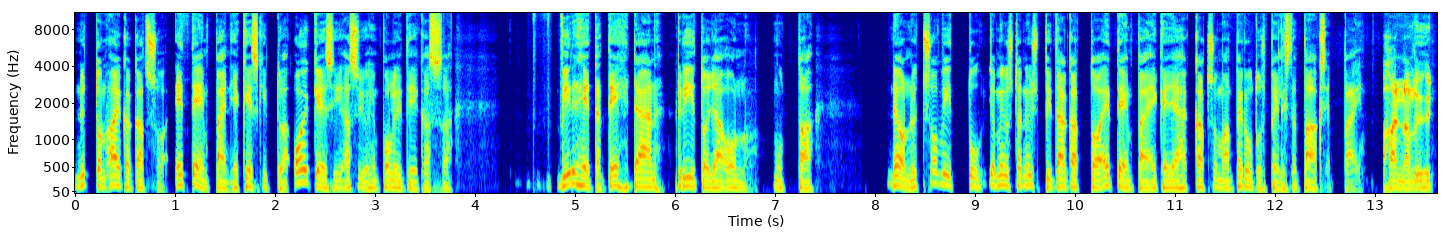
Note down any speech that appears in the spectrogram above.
nyt on aika katsoa eteenpäin ja keskittyä oikeisiin asioihin politiikassa. Virheitä tehdään, riitoja on, mutta ne on nyt sovittu ja minusta nyt pitää katsoa eteenpäin eikä jäädä katsomaan peruutuspelistä taaksepäin. Hanna, lyhyt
